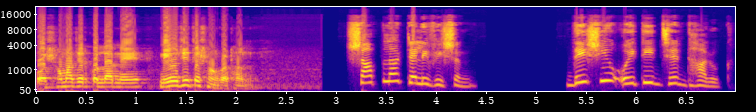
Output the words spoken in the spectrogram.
ও সমাজের কল্যাণে নিয়োজিত সংগঠন। শাপলা টেলিভিশন, দেশীয় ঐতিহ্যের ধারক।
